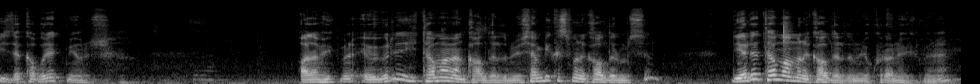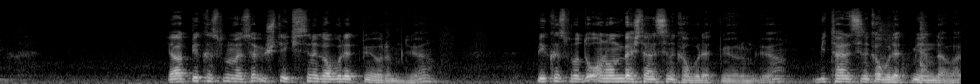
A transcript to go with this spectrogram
biz de kabul etmiyoruz. Adam hükmünü e, öbürü de tamamen kaldırdım diyor. Sen bir kısmını kaldırmışsın. Diğeri tamamını kaldırdım diyor Kur'an hükmünü. Ya bir kısmı mesela üçte ikisini kabul etmiyorum diyor. Bir kısmı da 10-15 tanesini kabul etmiyorum diyor. Bir tanesini kabul etmeyen de var.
